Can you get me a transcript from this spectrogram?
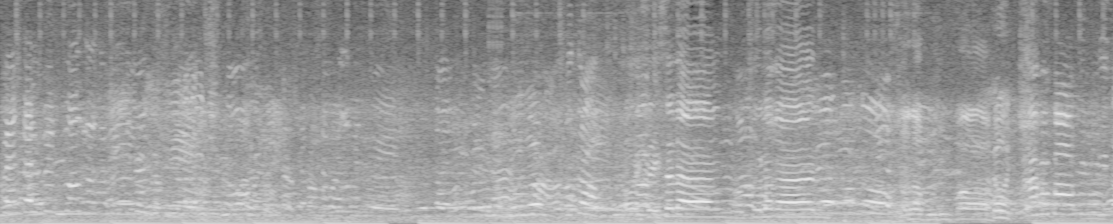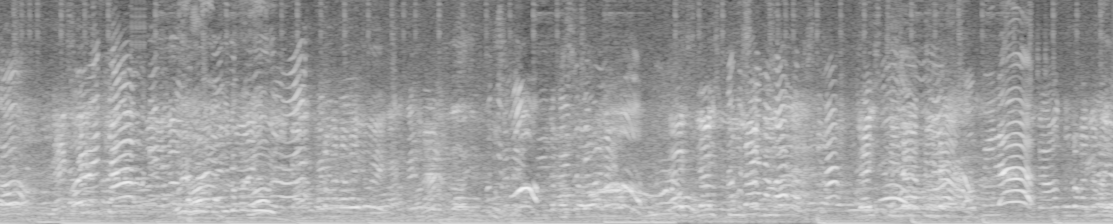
Pental pin po, gagamitin ng switch. No, O, isa-isa lang. Huwag tulakan. Coach. Oy, wait lang! Uy, tulungan yun. Puti mo! Puti mo! Guys, guys, pila, pila! Guys, pila, pila! O, pila! Kakatulakan na kayo.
